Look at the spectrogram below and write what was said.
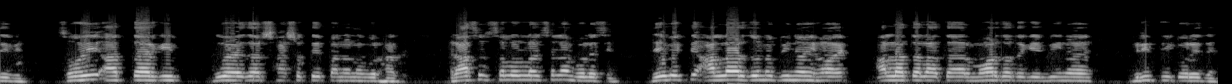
দেবেন। সহি আত্মার গিফট দুই হাজার সাতশো তেপ্পান্ন নম্বর হাদিস। রাসুল সাল্লাহ সাল্লাম বলেছেন, যে ব্যক্তি আল্লাহর জন্য বিনয় হয়, আল্লাহ তালা তার মর্যাদাকে বিনয় বৃদ্ধি করে দেন।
